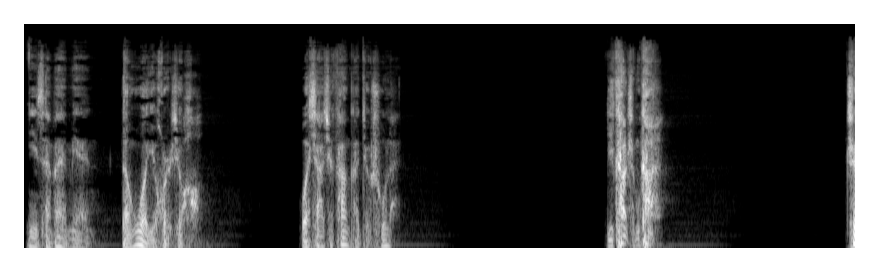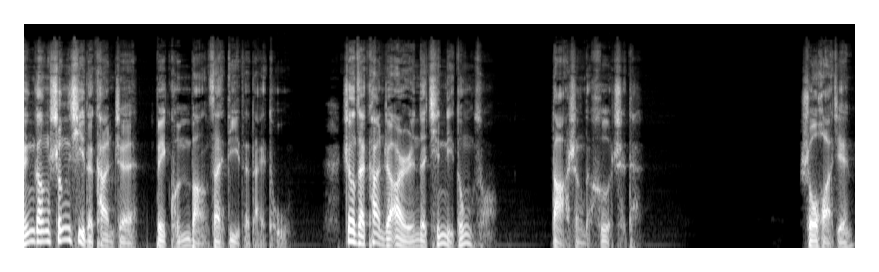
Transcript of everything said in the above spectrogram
你在外面等我一会儿就好，我下去看看就出来。”你看什么看？陈刚生气的看着被捆绑在地的歹徒，正在看着二人的亲密动作。大声的呵斥他。说话间，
